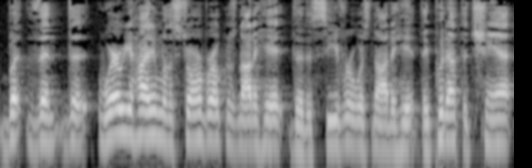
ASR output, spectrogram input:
but then the Where Were You Hiding When the Storm Broke was not a hit. The Deceiver was not a hit. They put out the chant,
